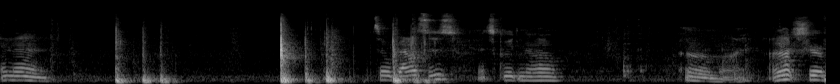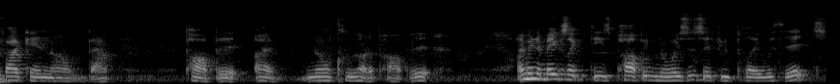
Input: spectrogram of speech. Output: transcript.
And then So it bounces. That's good now. Oh my. I'm not sure if I can um, pop it. I have no clue how to pop it. I mean, it makes like these popping noises if you play with it.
